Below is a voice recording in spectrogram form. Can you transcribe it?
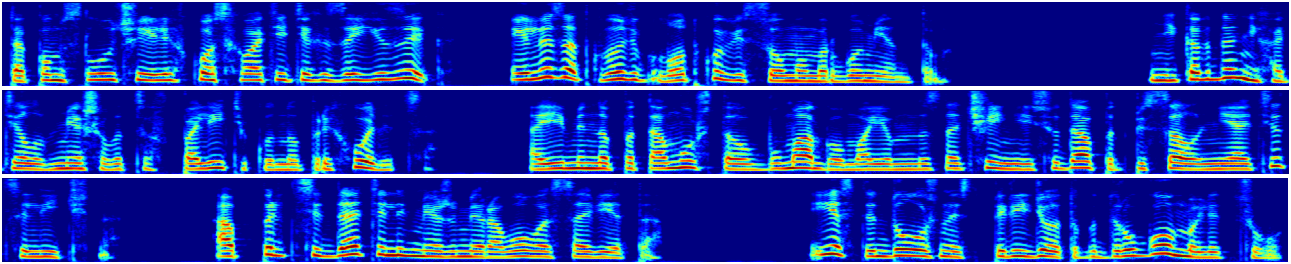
В таком случае легко схватить их за язык или заткнуть глотку весомым аргументом. Никогда не хотела вмешиваться в политику, но приходится. А именно потому, что бумагу о моем назначении сюда подписал не отец лично, а председатель Межмирового совета. Если должность перейдет к другому лицу,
